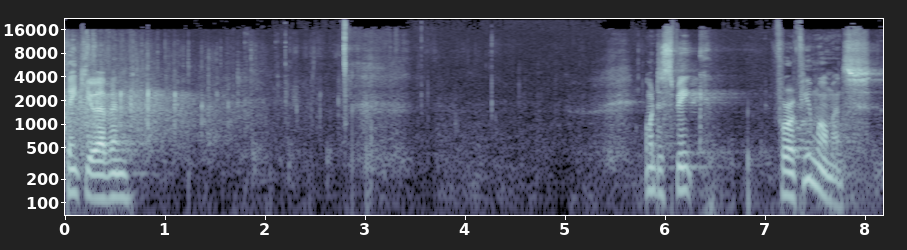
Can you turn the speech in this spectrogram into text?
Thank you, Evan. I want to speak for a few moments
